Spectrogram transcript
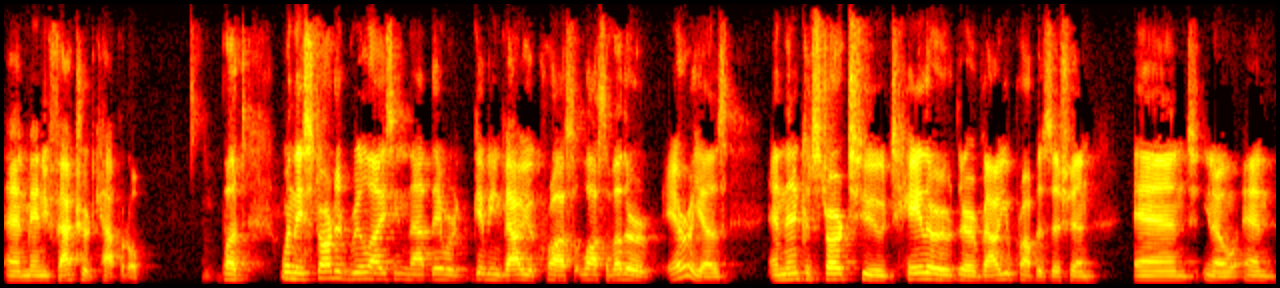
and manufactured capital. But when they started realizing that they were giving value across lots of other areas and then could start to tailor their value proposition and you know and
